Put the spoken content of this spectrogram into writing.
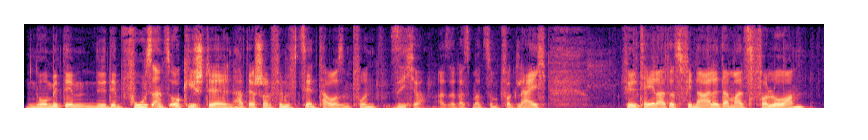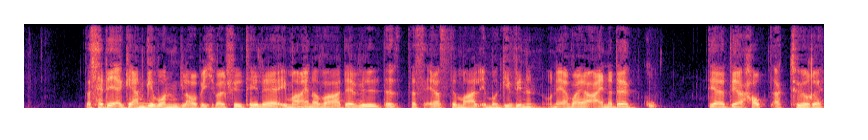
nur mit dem, mit dem Fuß ans Oki stellen hat er schon 15.000 Pfund sicher. Also das mal zum Vergleich. Phil Taylor hat das Finale damals verloren das hätte er gern gewonnen, glaube ich, weil Phil Taylor ja immer einer war, der will das, das erste Mal immer gewinnen. Und er war ja einer der, der, der Hauptakteure,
